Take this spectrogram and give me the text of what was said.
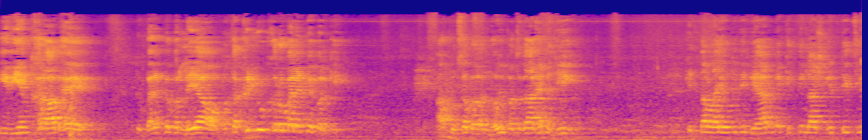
ईवीएम खराब है तो बैलेट पेपर ले आओ मतलब फिर लूट करो बैलेट पेपर की। आप लोग सब अनुभवी पत्रकार है ना जी। कितना लड़ाई होती थी बिहार में, कितनी लाश गिरती थी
